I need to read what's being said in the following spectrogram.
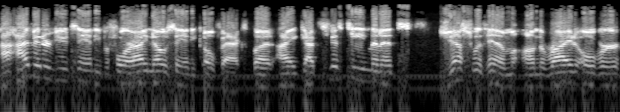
I, I've interviewed Sandy before. I know Sandy Koufax, but I got 15 minutes just with him on the ride over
